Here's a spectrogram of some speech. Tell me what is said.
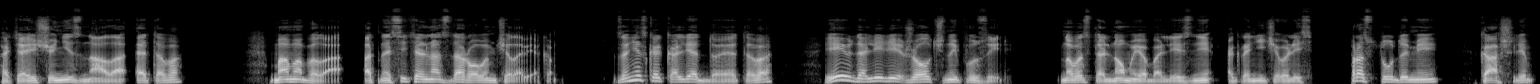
хотя еще не знала этого. Мама была относительно здоровым человеком. За несколько лет до этого ей удалили желчный пузырь, но в остальном ее болезни ограничивались простудами, кашлем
